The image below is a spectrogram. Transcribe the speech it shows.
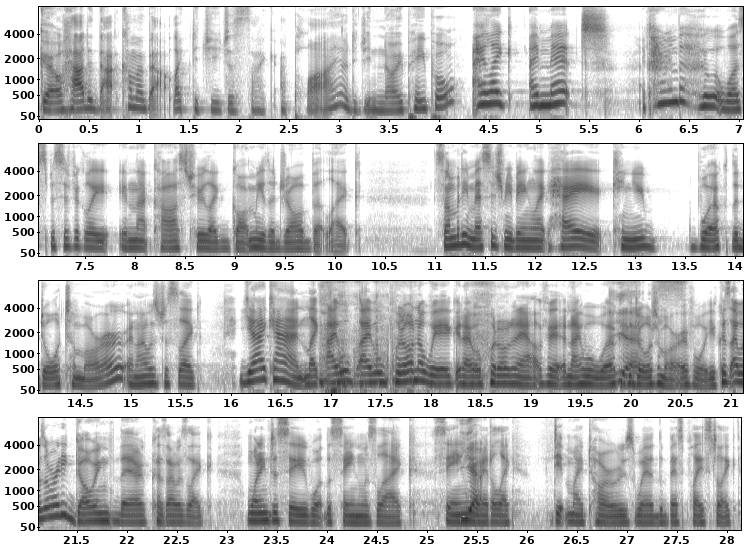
girl, how did that come about? Like, did you just like apply or did you know people? I like I met I can't remember who it was specifically in that cast who like got me the job, but like somebody messaged me being like, "Hey, can you work the door tomorrow?" And I was just like, "Yeah, I can. Like I will I will put on a wig and I will put on an outfit and I will work the door tomorrow for you." Because I was already going there because I was like wanting to see what the scene was like, seeing Yeah. where to like dip my toes, where the best place to like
